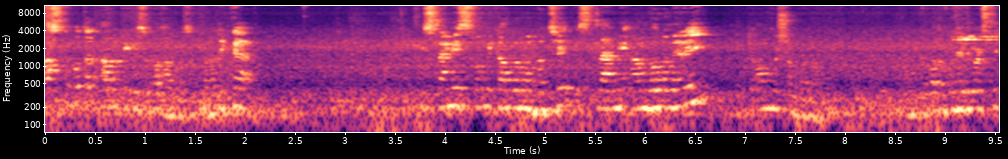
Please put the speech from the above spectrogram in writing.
বাস্তবতার আলোকে কিছু কথা বলছে। ঠিক না? ইসলামী শ্রমিক আন্দোলন হচ্ছে ইসলামী আন্দোলনেরই একটি অঙ্গ সংগঠন। কথা বুঝাতে পারছি?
